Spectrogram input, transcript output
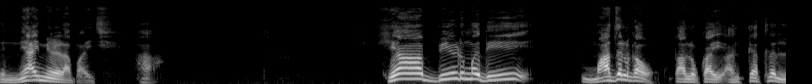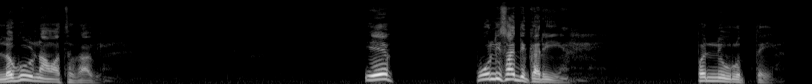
तर न्याय मिळला पाहिजे. हा. ह्या बीडमध्ये माजलगाव तालुका आहे आणि त्यातलं लगूळ नावाचं गाव आहे. एक पोलीस अधिकारी पण निवृत्त आहे.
